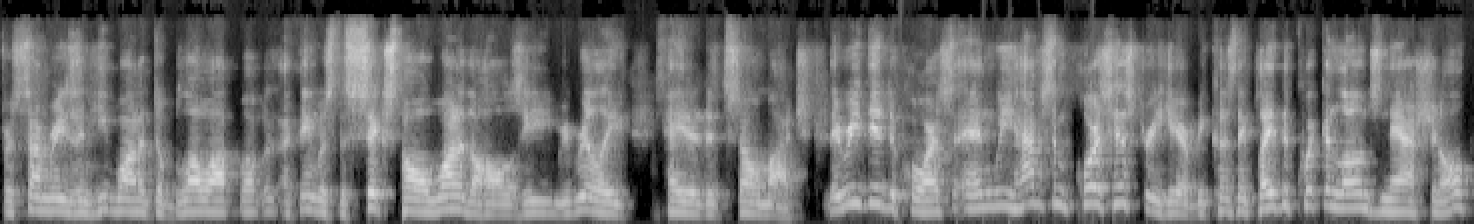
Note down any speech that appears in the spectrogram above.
For some reason, he wanted to blow up what was, I think was the sixth hole, one of the holes. He really hated it so much. They redid the course, and we have some course history here because they played the Quicken Loans National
